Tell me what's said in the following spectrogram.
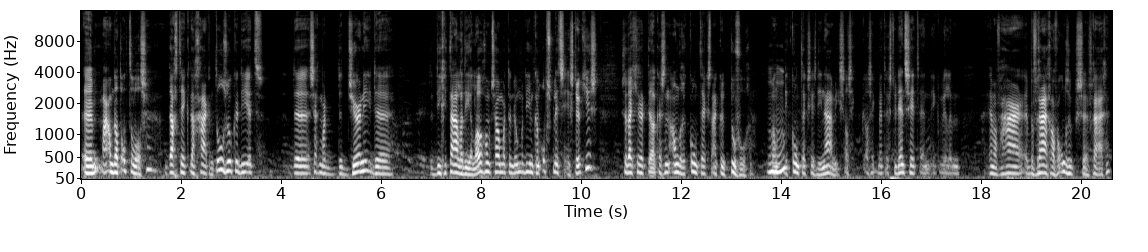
Ehm, maar om dat op te lossen, dacht ik, dan ga ik een tool zoeken die het, de, zeg maar, de journey, de, de digitale dialoog, om het zo maar te noemen, die hem kan opsplitsen in stukjes, zodat je er telkens een andere context aan kunt toevoegen. Mhm. Want die context is dynamisch. Als ik, als ik met een student zit en ik wil hem, hem of haar bevragen over onderzoeksvragen,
